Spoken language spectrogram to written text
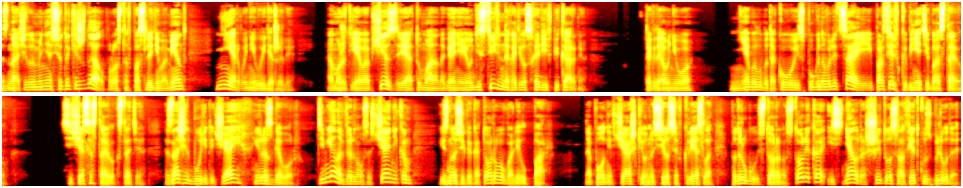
Значит, он меня все-таки ждал, просто в последний момент – Нервы не выдержали. А может, я вообще зря тумана нагоняю, он действительно хотел сходить в пекарню? Тогда у него не было бы такого испуганного лица, и портфель в кабинете бы оставил. Сейчас оставил, кстати. Значит, будет и чай, и разговор. Демьянов вернулся с чайником, из носика которого валил пар. Наполнив чашки, он уселся в кресло по другую сторону столика и снял расшитую салфетку с блюда,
